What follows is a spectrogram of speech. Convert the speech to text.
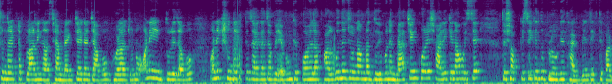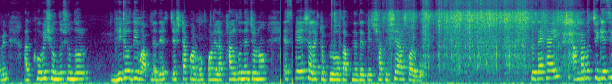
সুন্দর একটা প্ল্যানিং আছে, আমরা এক জায়গায় যাব, ঘোরার জন্য অনেক দূরে যাব, অনেক সুন্দর একটা জায়গা যাবে, এবং কি পহেলা ফাল্গুনের জন্য আমরা দুই বোনে ম্যাচিং করে শাড়ি কেনা হয়েছে, তো সব কিছুই কিন্তু ব্লগে থাকবে, দেখতে পারবেন। আর খুবই সুন্দর সুন্দর ভিডিও দিব আপনাদের, চেষ্টা করব পহেলা ফাল্গুনের জন্য স্পেশাল একটা ব্লগ আপনাদেরকে সাথে শেয়ার করব। তো দেখাই, আমরা হচ্ছে গেছি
